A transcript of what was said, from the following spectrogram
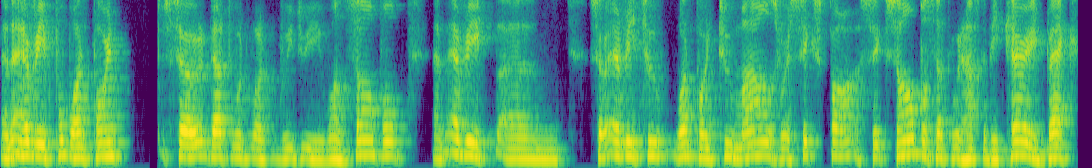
and every one point so that would what would be one sample and every um, so every two 1.2 miles were six six samples that would have to be carried back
